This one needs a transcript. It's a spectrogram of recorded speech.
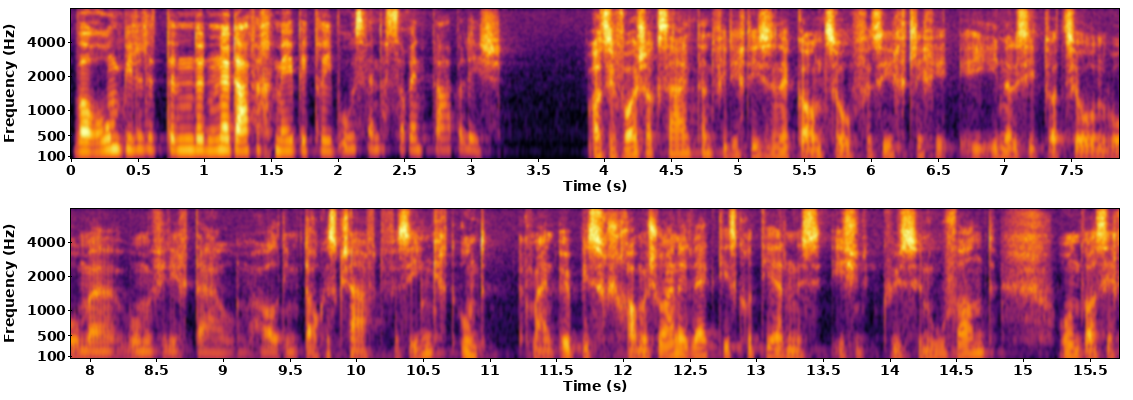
Warum bildet denn nicht einfach mehr Betrieb aus, wenn das so rentabel ist? Was ich vorhin schon gesagt habe, vielleicht ist es nicht ganz so offensichtlich in einer Situation, wo man, wo man vielleicht auch halt im Tagesgeschäft versinkt. Und ich meine, etwas kann man schon auch nicht wegdiskutieren. Es ist ein gewisser Aufwand. Und was ich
